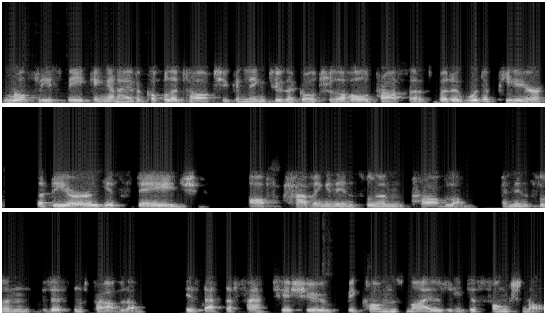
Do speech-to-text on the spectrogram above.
Roughly speaking, and I have a couple of talks you can link to that go through the whole process, but it would appear that the earliest stage of having an insulin problem, an insulin resistance problem, is that the fat tissue becomes mildly dysfunctional.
